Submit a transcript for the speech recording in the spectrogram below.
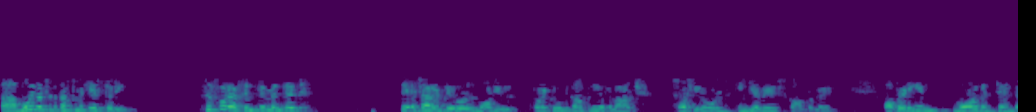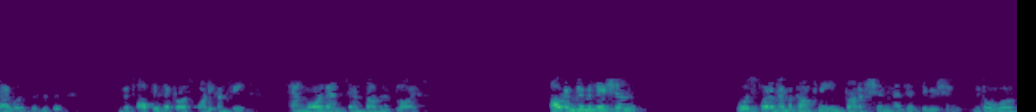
Uh, moving on to the customer case study. SYS4 has implemented the HR and payroll module for a group company of a large 40-year-old India-based company operating in more than 10 diverse businesses with offices across 40 countries and more than 10,000 employees. Our implementation was for a member company in production and distribution with over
